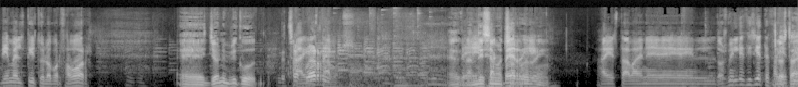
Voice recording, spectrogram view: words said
Dime el título, por favor. Eh, Johnny B. Good, De Chuck Berry. el grandísimo Chuck Chuck Berry. Ahí estaba en el 2017. Lo, lo estaba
